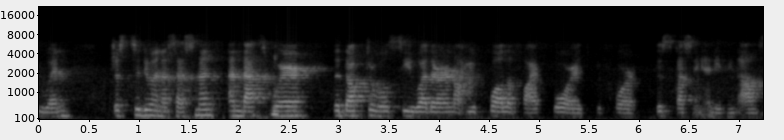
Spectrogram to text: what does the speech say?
you in just to do an assessment, and that's mm-hmm. where the doctor will see whether or not you qualify for it before discussing anything else.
